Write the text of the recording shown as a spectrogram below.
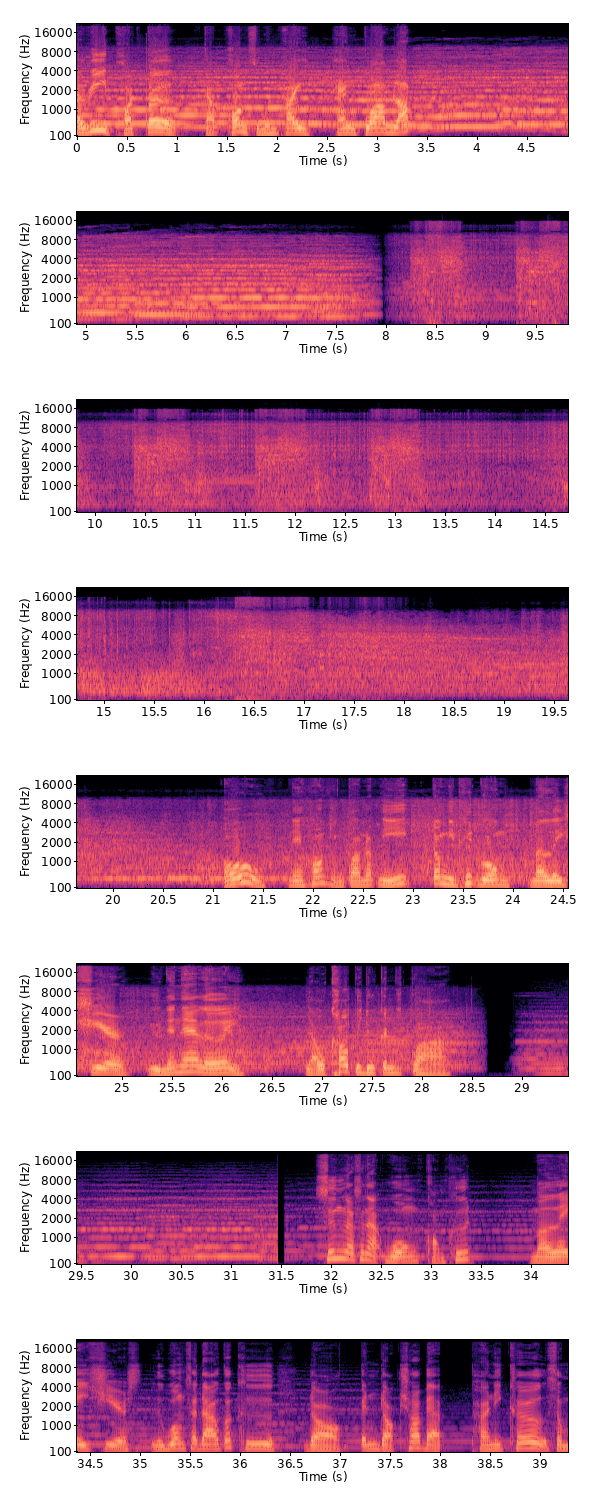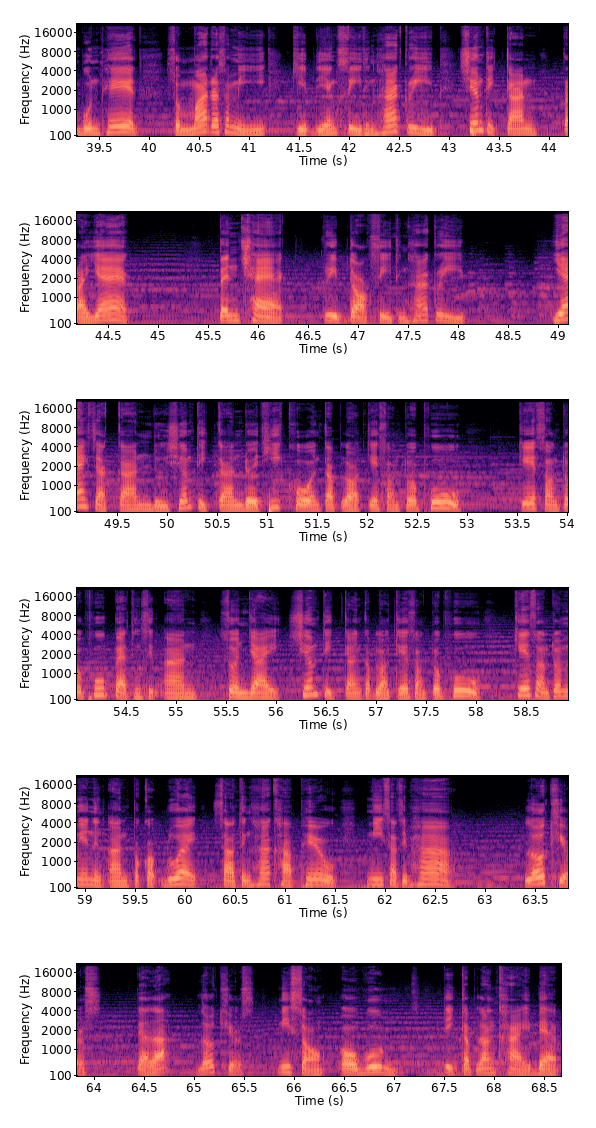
ร์รี่พอตเตอร์กับห้องสมุนไพรแห่งความลับ โอ้ ในห้องแห่งความลับนี้ต้องมีพืชวงมาเลเซียอยู่แน่ ๆ เลย เราเข้าไปดูกันดีกว่า ซึ่งลักษณะวงของพืชมาเลเซียหรือวงสะดาวก็คือ ดอกเป็นดอกช่อแบบพานิเคิลสมบูรณ์เพศ สมมาตรรัศมีกลีบเลี้ยง 4-5 กลีบ เชื่อมติดกัน ปลายแยก เป็นแฉกกลีบดอก 4-5 กลีบ แยกจากกันหรือเชื่อมติดกันโดยที่โคนกับหลอดเกสรตัวผู้ เกสรตัวผู้ 8-10 อัน ส่วนใหญ่เชื่อมติดกันกับหลอดเกสรตัวผู้ เกสรตัวเมีย 1 อันประกอบด้วย 3-5 คาเพล มี 35 locus แต่ละ locus มี 2 ovum ติดกับรังไข่แบบ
